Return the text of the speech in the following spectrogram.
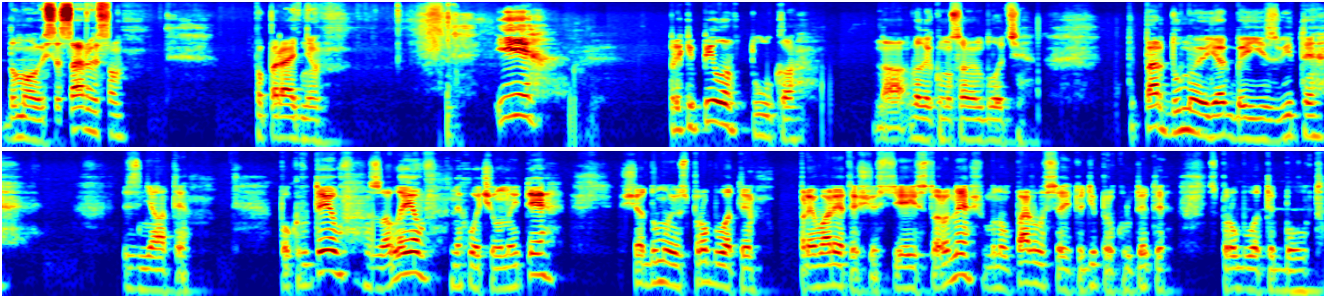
домовився з сервісом попередньо. І прикипіла втулка на великому сайлентблоці. Тепер думаю, як би її звідти зняти. Покрутив, залив, не хоче воно йти. Ще думаю спробувати приварити щось з цієї сторони, щоб воно вперлося, і тоді прокрутити, спробувати болт.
